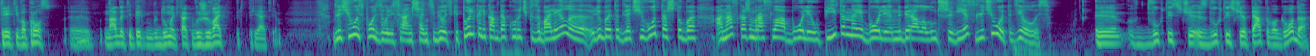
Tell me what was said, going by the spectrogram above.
третий вопрос. Э, надо теперь думать, как выживать предприятиям. Для чего использовались раньше антибиотики? Только ли когда курочка заболела, либо это для чего-то, чтобы она, скажем, росла более упитанной, более набирала лучший вес? Для чего это делалось? Э, в 2000, с 2005 года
